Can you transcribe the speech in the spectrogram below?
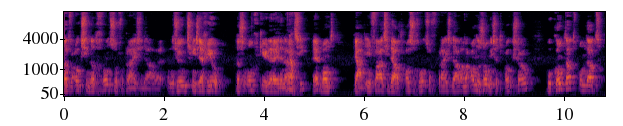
dat we ook zien dat grondstoffenprijzen dalen. En dan zul je misschien zeggen, joh, dat is een omgekeerde redenatie. Hè, want ja, de inflatie daalt als de grondstoffenprijzen dalen, maar andersom is het ook zo. Hoe komt dat? Omdat,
